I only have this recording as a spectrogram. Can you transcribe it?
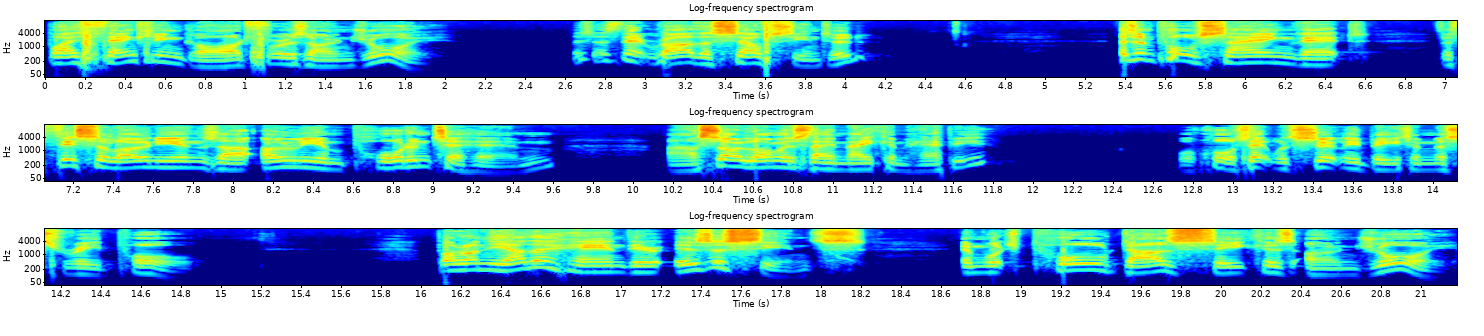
by thanking God for his own joy? Isn't that rather self centered? Isn't Paul saying that the Thessalonians are only important to him uh, so long as they make him happy? Well, of course, that would certainly be to misread Paul. But on the other hand, there is a sense in which Paul does seek his own joy.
